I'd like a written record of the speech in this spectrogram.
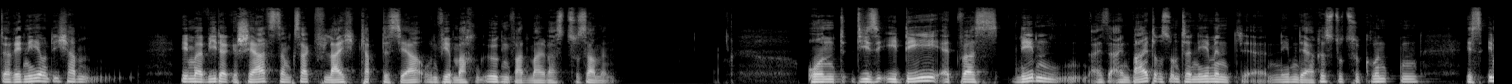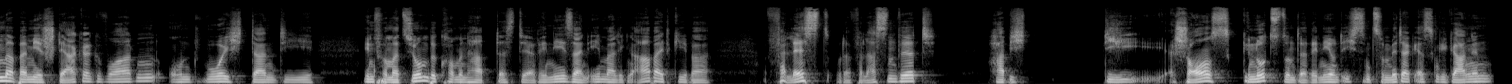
der René und ich haben immer wieder gescherzt, haben gesagt, vielleicht klappt es ja und wir machen irgendwann mal was zusammen. Und diese Idee, etwas neben, also ein weiteres Unternehmen neben der Aristo zu gründen, ist immer bei mir stärker geworden und wo ich dann die Information bekommen habe, dass der René seinen ehemaligen Arbeitgeber verlässt oder verlassen wird, habe ich die Chance genutzt und der René und ich sind zum Mittagessen gegangen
